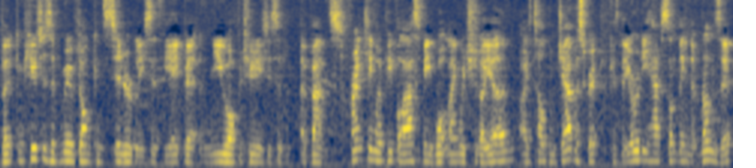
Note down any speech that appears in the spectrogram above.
But computers have moved on considerably since the 8-bit, and new opportunities have advanced. Frankly, when people ask me what language should I learn, I tell them JavaScript because they already have something that runs it.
